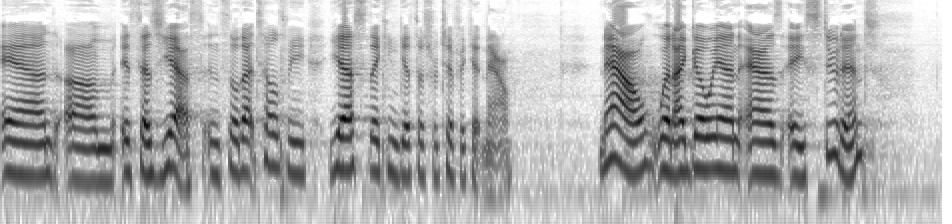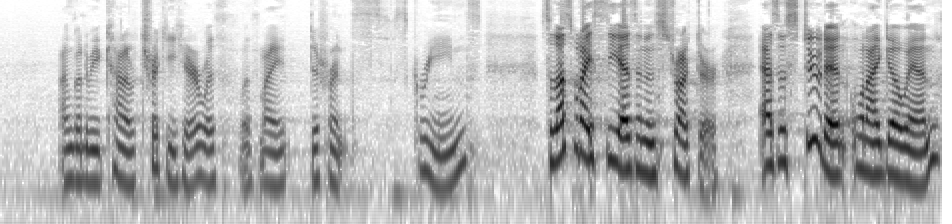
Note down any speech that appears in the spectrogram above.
And um, it says yes, and so that tells me yes, they can get the certificate now. Now, when I go in as a student, I'm going to be kind of tricky here with, with my different screens. So that's what I see as an instructor. As a student, when I go in,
